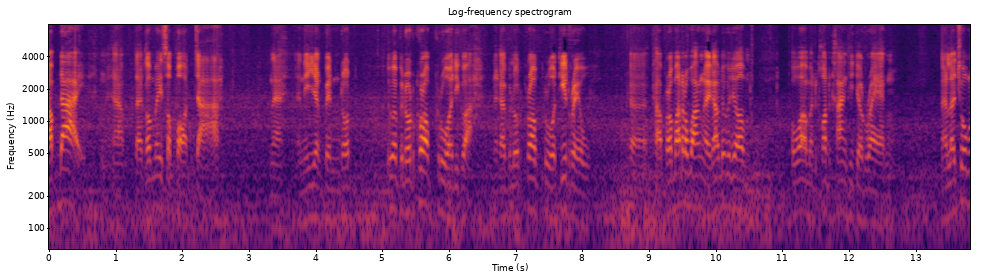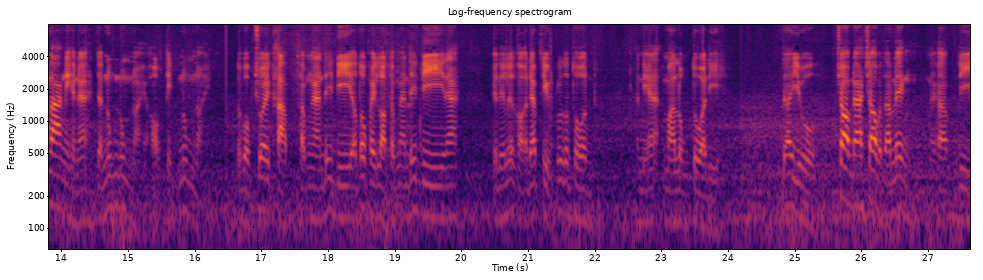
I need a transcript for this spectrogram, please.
รับได้นะครับ แต่ก็ไม่สปอร์ตจ๋านะอันนี้ยังเป็นรถ รียกว่าเป็นรถครอบครัวดีกว่านะครับเป็นรถครอบครัวที่เร็วขับระมัดระวังหน่อยครับท่านผู้ชมเพราะว่ามันค่อนข้างที่จะแรงนะแล้วช่วงล่างนี่เห็นไหมจะนุ่มๆหน่อยออกติดนุ่มหน่อย ระบบช่วยขับทำงานได้ดีออโต้พายロทำงานได้ดีนะในเรื่องของ Adaptive Cruise Control อันนี้มาลงตัวดี ได้อยู่ชอบนะชอบอัตราเร่งนะครับดี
